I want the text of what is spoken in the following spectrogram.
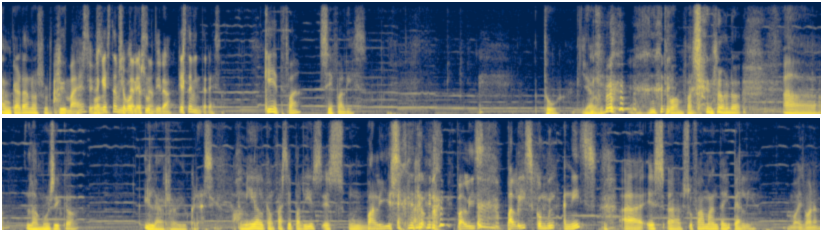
encara no ha sortit. Va, eh? Sí, Aquesta això vol dir que m'interessa. sortirà. Aquesta m'interessa. Què et fa ser feliç? Tu, ja. tu em fas... No, no. Uh, la música i la radiocràcia. A mi el que em fa ser pelís és un... Palís. pelís. Pelís com un anís. Uh, és uh, sofà, manta i peli. Bo, és bona.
